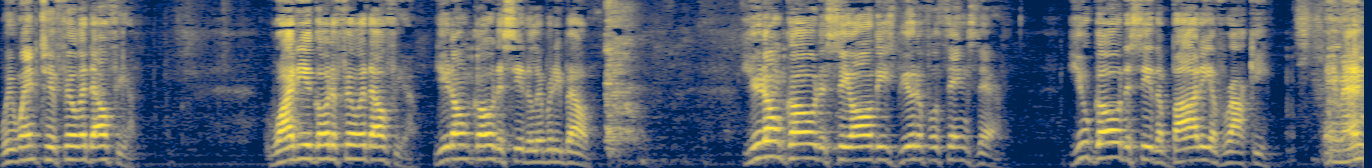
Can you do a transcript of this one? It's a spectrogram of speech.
We went to Philadelphia. Why do you go to Philadelphia? You don't go to see the Liberty Bell. You don't go to see all these beautiful things there. You go to see the body of Rocky. Amen.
